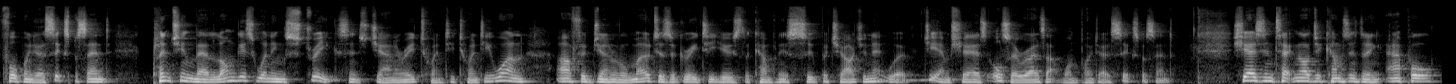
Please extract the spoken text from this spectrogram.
4.06%, clinching their longest winning streak since January 2021 after General Motors agreed to use the company's supercharger network. GM shares also rose up 1.06%. Shares in technology companies including Apple,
